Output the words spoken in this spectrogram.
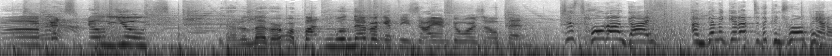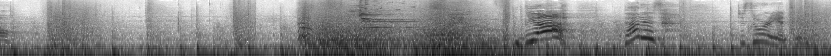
Oh, that's no use! Without a lever or button, we'll never get these iron doors open. Just hold on, guys. I'm gonna get up to the control panel. Yeah! That is disorienting.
